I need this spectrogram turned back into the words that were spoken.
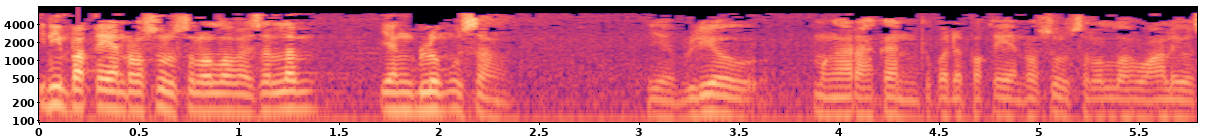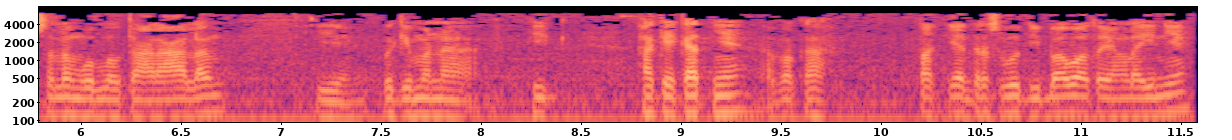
ini pakaian Rasul sallallahu alaihi wasallam yang belum usang. Ya, beliau mengarahkan kepada pakaian Rasul sallallahu alaihi wasallam wallahu taala alam. Ya, bagaimana hakikatnya? Apakah pakaian tersebut dibawa atau yang lainnya?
